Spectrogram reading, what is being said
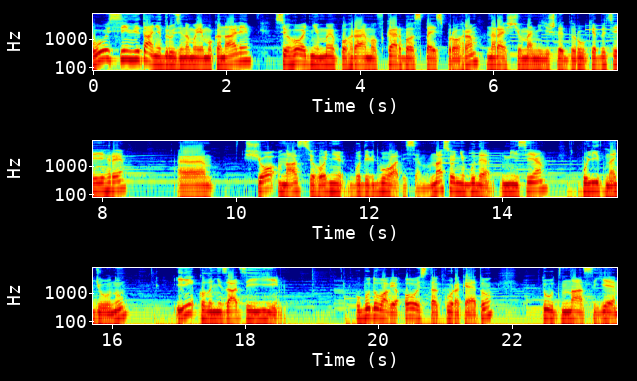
Усім вітання, друзі, на моєму каналі. Сьогодні ми пограємо в Kerbal Space Program. Нарешті в мене дійшли до руки до цієї гри. Е, що в нас сьогодні буде відбуватися? В нас сьогодні буде місія, політ на дюну і колонізація її. Побудував я ось таку ракету. Тут в нас є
